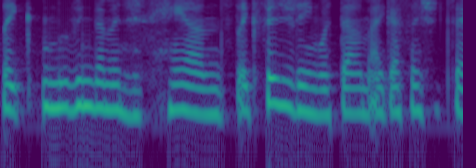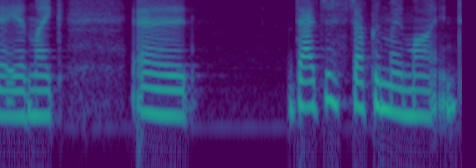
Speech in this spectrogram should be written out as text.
like moving them in his hands like fidgeting with them i guess i should say and like uh, that just stuck in my mind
